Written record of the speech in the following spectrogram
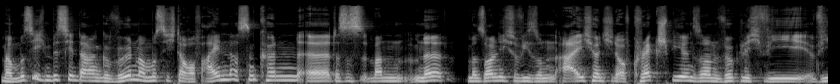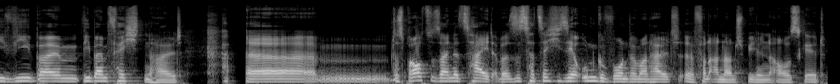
man muss sich ein bisschen daran gewöhnen, man muss sich darauf einlassen können, äh, dass es man ne, man soll nicht so wie so ein Eichhörnchen auf Crack spielen, sondern wirklich wie wie wie beim wie beim Fechten halt. Ähm, das braucht so seine Zeit, aber es ist tatsächlich sehr ungewohnt, wenn man halt äh, von anderen Spielen ausgeht.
